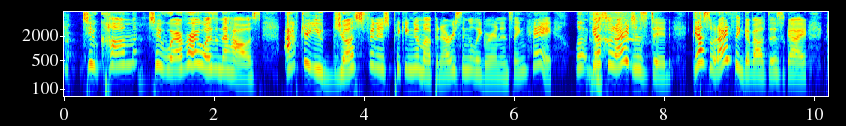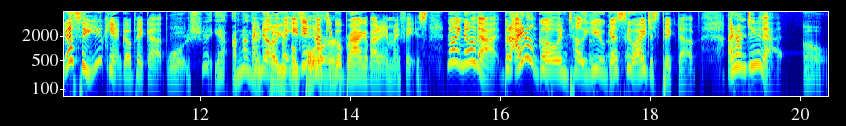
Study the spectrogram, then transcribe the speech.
to come to wherever I was in the house after you just finished picking him up in every single league we're in and saying, "Hey, look, guess what I just did? Guess what I think about this guy? Guess who you can't go pick up?" Well, shit. Yeah, I'm not going to know, tell you but you didn't have to go brag about it in my face. No, I know that, but I don't go and tell you, "Guess who I just picked up?" I don't do that. Oh.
